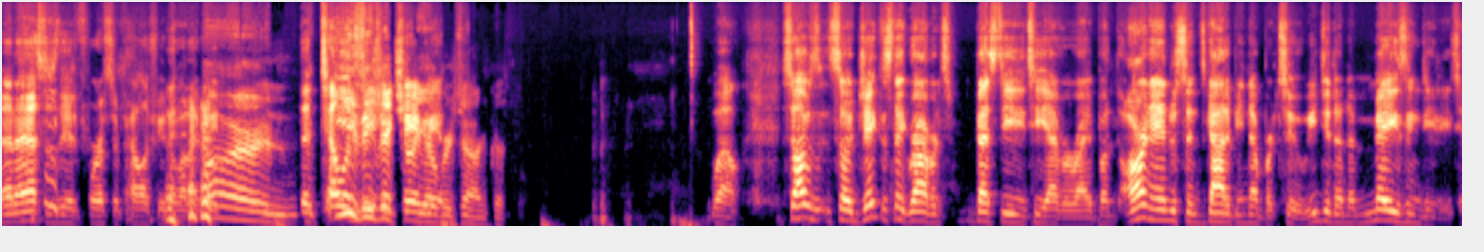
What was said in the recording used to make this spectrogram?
That ass is the enforcer, pal. If you know what I mean. Darn. The television Easy television victory champion. over John Crystal. Well, so I was so Jake the Snake Roberts best DDT ever, right? But Arn Anderson's got to be number two. He did an amazing DDT,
